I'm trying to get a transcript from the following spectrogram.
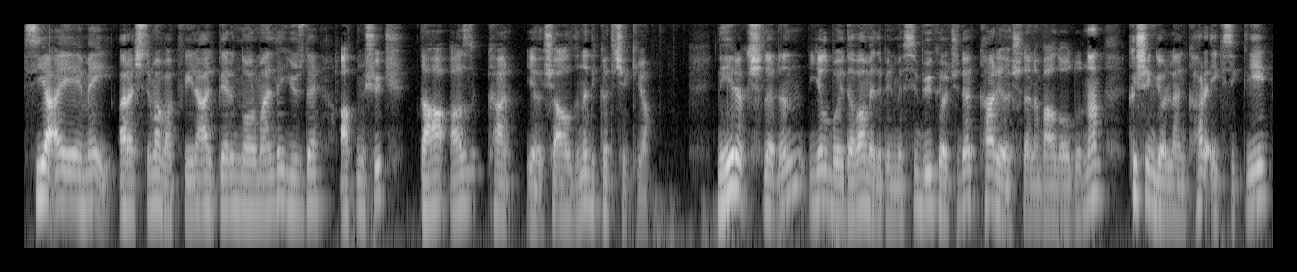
CIAMA Araştırma Vakfı ile Alplerin normalde %63 daha az kar yağışı aldığına dikkati çekiyor. Nehir akışlarının yıl boyu devam edebilmesi büyük ölçüde kar yağışlarına bağlı olduğundan kışın görülen kar eksikliği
